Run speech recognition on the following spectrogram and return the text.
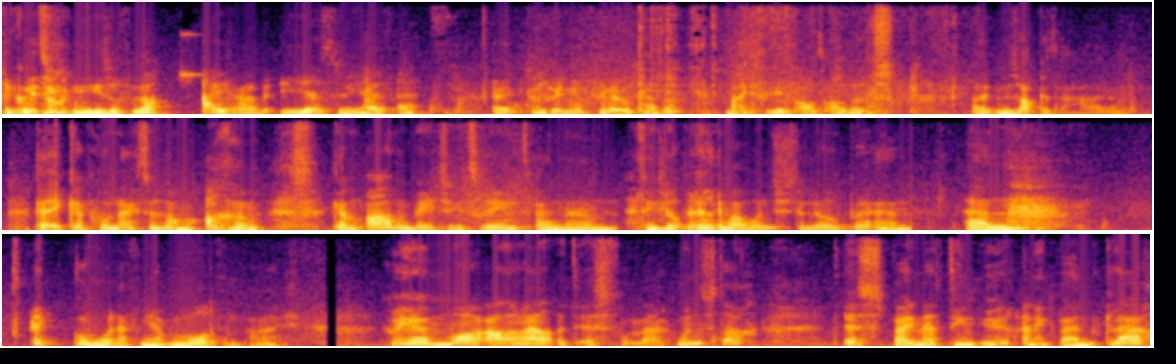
Ik weet ook niet eens of we wel hebben. Yes, we have eggs. Kijk, ik weet niet of jullie ook hebben. Maar ik vergeet altijd alles uit mijn zakken te halen. Kijk, ik heb gewoon echt een lamme arm. Ik heb mijn arm een beetje getraind. En ehm, ik loop hier alleen maar rondjes te lopen. En, en ik kom gewoon even niet op mijn woorden vandaag. Goedemorgen allemaal. Het is vandaag woensdag. Het is bijna 10 uur en ik ben klaar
